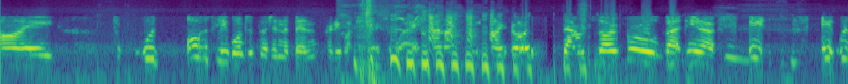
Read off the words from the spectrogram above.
I would honestly want to put in the bin pretty much straight away. and I, I know it sounds so cruel, but you know, it it was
